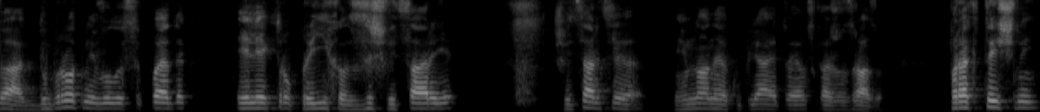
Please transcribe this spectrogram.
Так, добротний велосипедик. Електро приїхав з Швейцарії. Швейцарці гімна не купляють, то я вам скажу зразу. Практичний.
